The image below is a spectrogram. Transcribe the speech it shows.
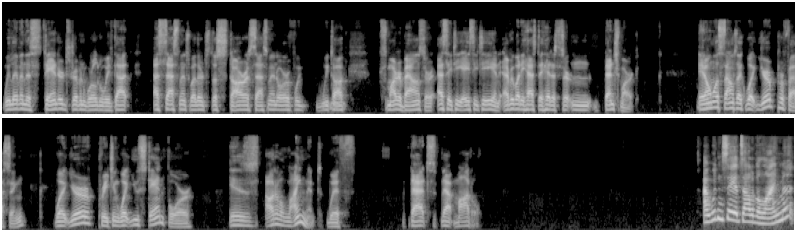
we live in this standards driven world where we've got assessments, whether it's the STAR assessment or if we, we mm-hmm. talk smarter balance or SAT, ACT, and everybody has to hit a certain benchmark. It mm-hmm. almost sounds like what you're professing, what you're preaching, what you stand for is out of alignment with that that model. I wouldn't say it's out of alignment.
